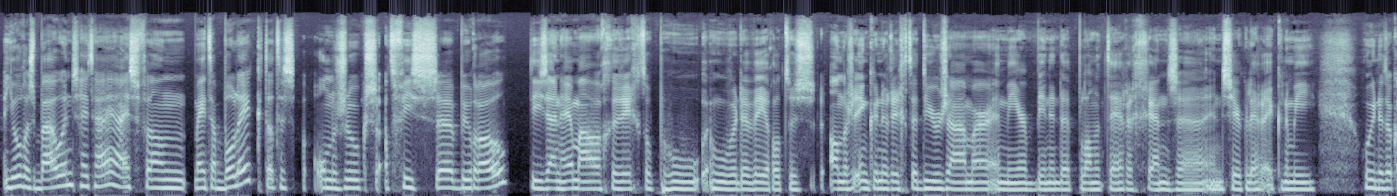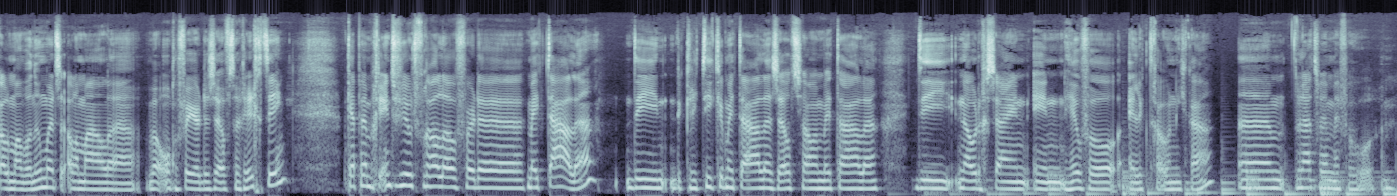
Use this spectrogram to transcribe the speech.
Joris Bouwens heet hij. Hij is van Metabolic. Dat is onderzoeksadviesbureau. Die zijn helemaal gericht op hoe, hoe we de wereld dus anders in kunnen richten. Duurzamer en meer binnen de planetaire grenzen en circulaire economie. Hoe je het ook allemaal wil noemen. Het is allemaal eh, wel ongeveer dezelfde richting. Ik heb hem geïnterviewd vooral over de metalen. Die, de kritieke metalen, zeldzame metalen, die nodig zijn in heel veel elektronica. Ehm, laten we hem even horen.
